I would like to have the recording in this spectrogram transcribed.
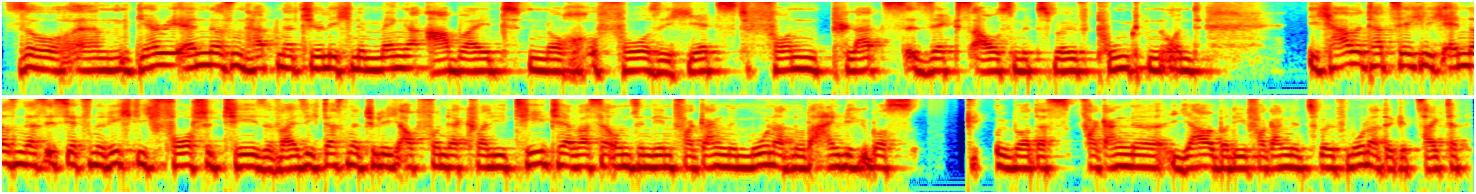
So, ähm, Gary Anderson hat natürlich eine Menge Arbeit noch vor sich. Jetzt von Platz 6 aus mit 12 Punkten und ich habe tatsächlich Anderson, das ist jetzt eine richtig forsche These, weil sich das natürlich auch von der Qualität her, was er uns in den vergangenen Monaten oder eigentlich übers, über das vergangene Jahr, über die vergangenen zwölf Monate gezeigt hat,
